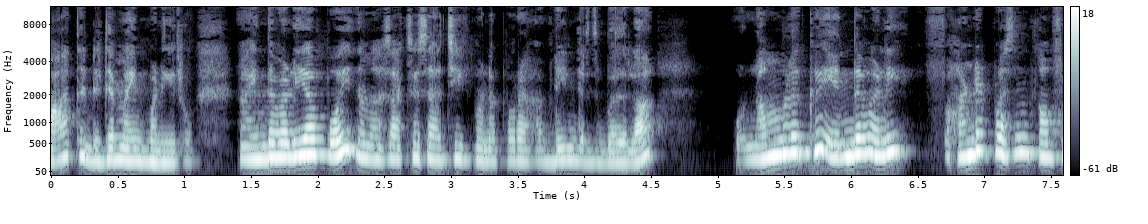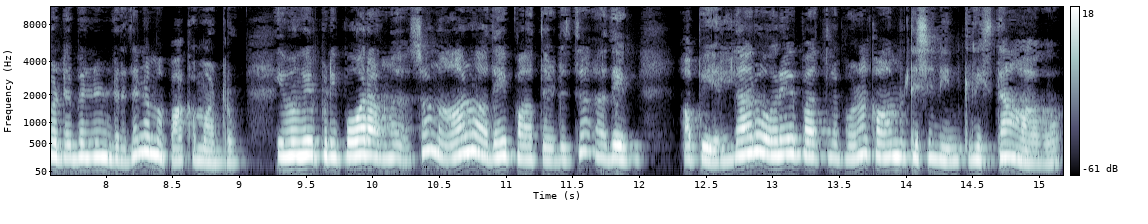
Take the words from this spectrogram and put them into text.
பார்த்து டிட்டர்மைன் பண்ணிடுறோம். நான் இந்த வழியாக போய் நம்ம சக்ஸஸ் அச்சீவ் பண்ண போகிறேன் அப்படிங்கிறது பதிலாக நம்மளுக்கு எந்த வழி ஹண்ட்ரட் பர்சன்ட் கம்ஃபர்டபுள்ன்றதை நம்ம பார்க்க மாட்றோம். இவங்க இப்படி போகிறாங்க ஸோ நானும் அதே பார்த்து எடுத்து அதே அப்போ எல்லாரும் ஒரே பாத்ல போனால் காம்படிஷன் இன்க்ரீஸ் தான் ஆகும்.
